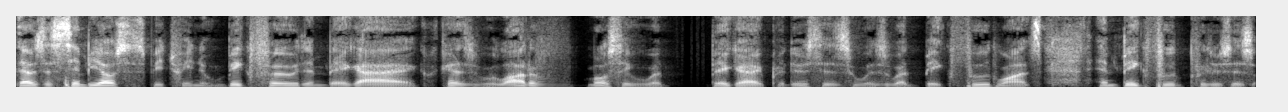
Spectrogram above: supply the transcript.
that was a symbiosis between big food and big ag because a lot of mostly what big ag produces was what big food wants. And big food produces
